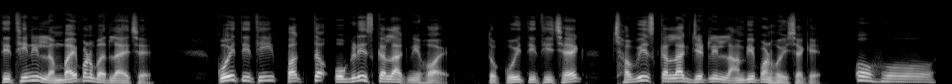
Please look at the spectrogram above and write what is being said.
તિથિની લંબાઈ પણ બદલાય છે. કોઈ તિથિ ફક્ત ઓગણીસ કલાકની હોય તો કોઈ તિથિ છેક છવ્વીસ કલાક જેટલી લાંબી પણ હોઈ શકે. ઓહો!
